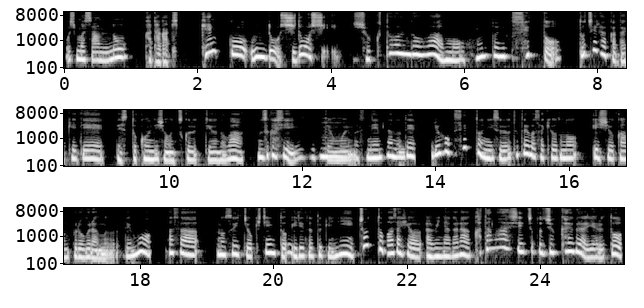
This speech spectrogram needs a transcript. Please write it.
おしまさんの肩書き。健康運動指導士。食と運動はもう本当にセットどちらかだけでベストコンディションを作るっていうのは難しいって思いますね。うん、なので、両方セットにする。例えば先ほどの一週間プログラムでも、朝のスイッチをきちんと入れた時に、ちょっと朝日を浴びながら、肩回しちょっと10回ぐらいやると、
